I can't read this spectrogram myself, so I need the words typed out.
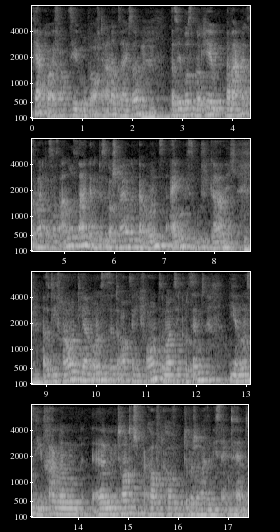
Verkäufer-Zielgruppe auf der anderen Seite, mhm dass wir wussten, okay, bei Marktplätzen mag das was anderes sein, da gibt es Überschneidungen, bei uns eigentlich so gut wie gar nicht. Mhm. Also die Frauen, die an uns, es sind hauptsächlich Frauen, zu 90 Prozent, die an uns die getragenen äh, Louis Vuitton-Taschen verkaufen, kaufen typischerweise nicht Secondhand.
